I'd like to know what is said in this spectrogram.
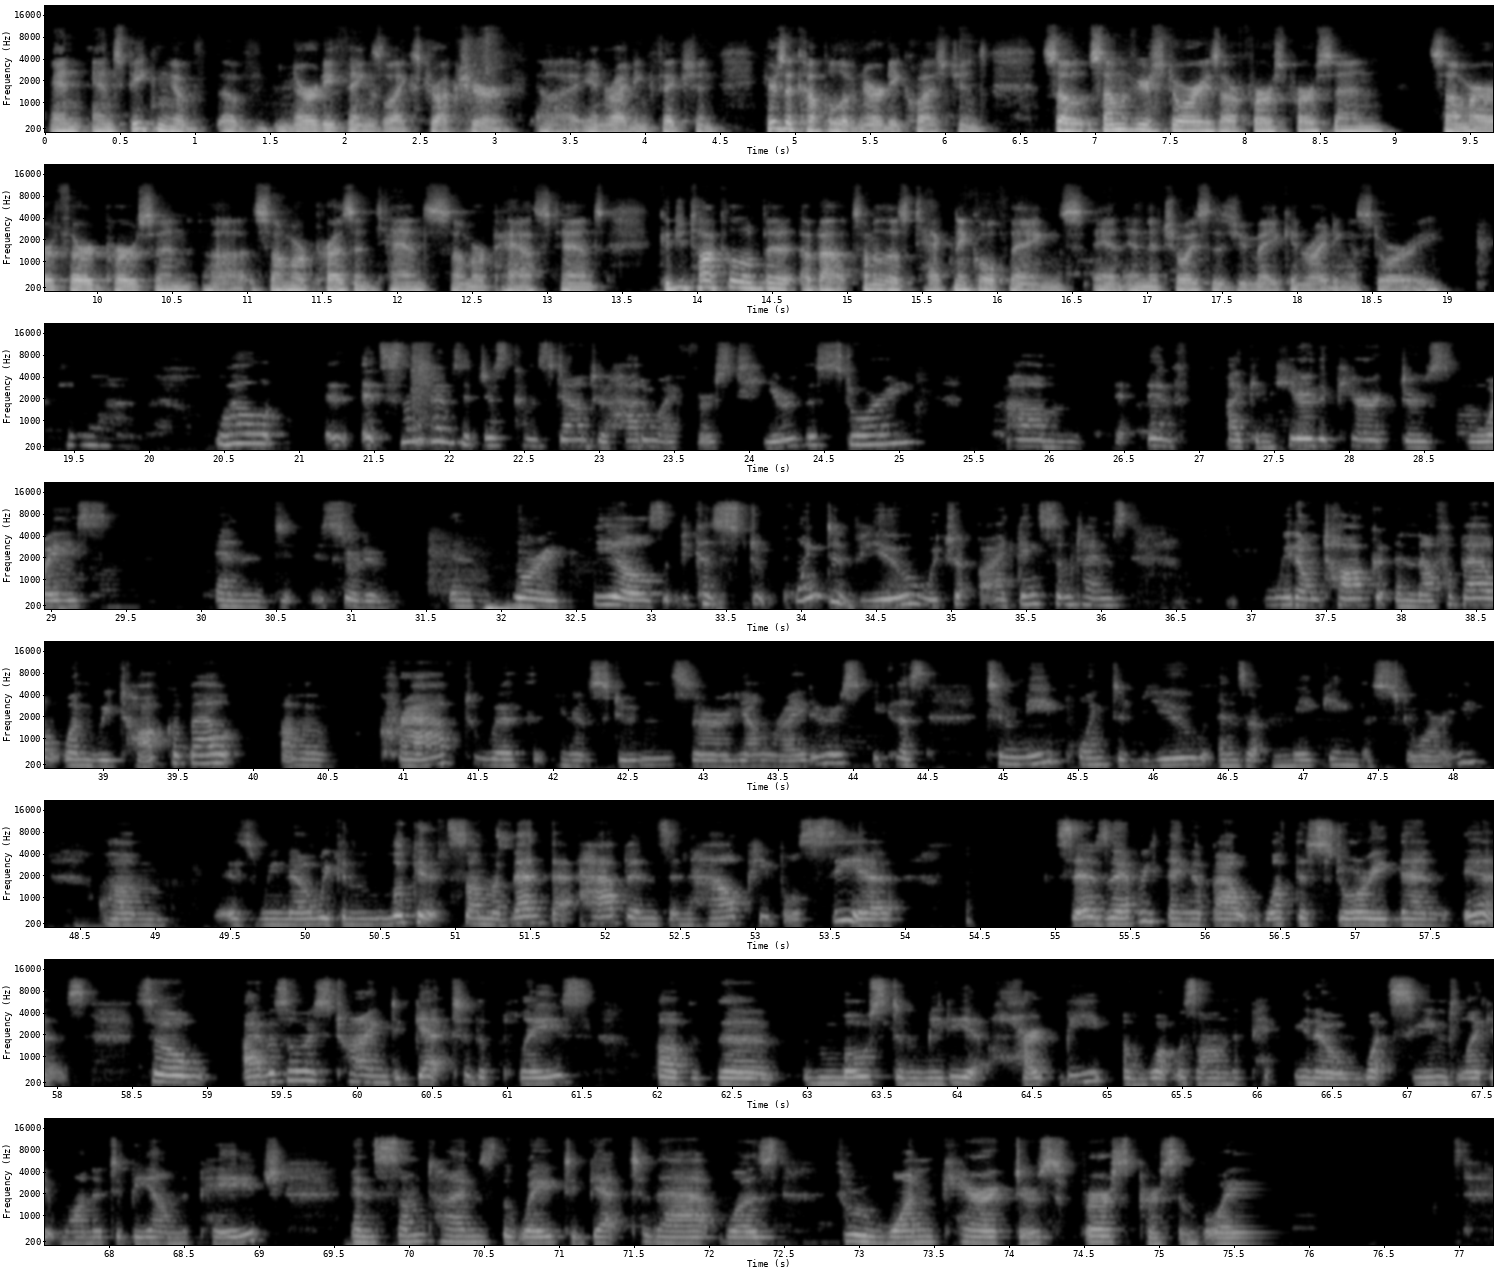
and and speaking of, of nerdy things like structure uh, in writing fiction here's a couple of nerdy questions so some of your stories are first person some are third person, uh, some are present tense, some are past tense. Could you talk a little bit about some of those technical things and, and the choices you make in writing a story? Yeah. Well, it, it, sometimes it just comes down to how do I first hear the story? Um, if I can hear the character's voice and sort of and mm-hmm. story feels because st- point of view, which I think sometimes we don't talk enough about when we talk about uh, craft with you know students or young writers because to me point of view ends up making the story. Um, as we know we can look at some event that happens and how people see it says everything about what the story then is. So i was always trying to get to the place of the most immediate heartbeat of what was on the you know what seemed like it wanted to be on the page. And sometimes the way to get to that was through one character's first person voice.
